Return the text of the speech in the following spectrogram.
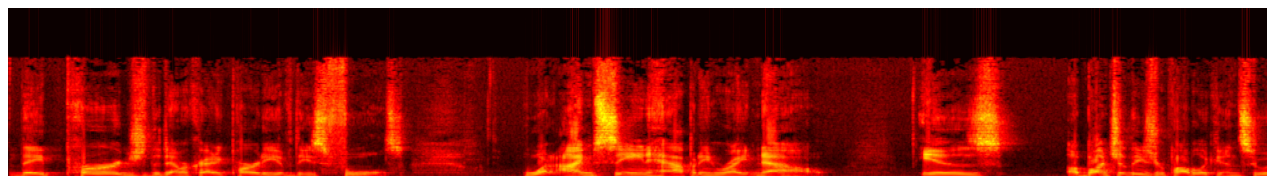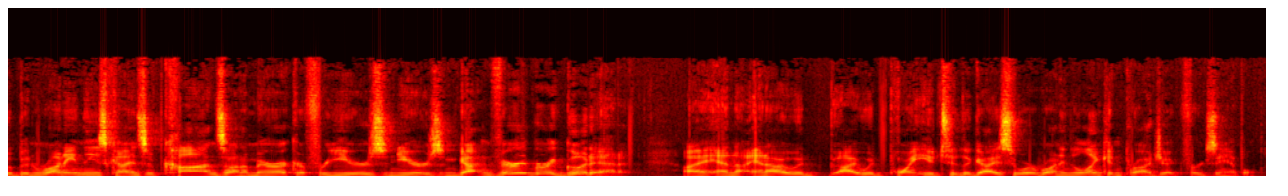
They purged the Democratic Party of these fools. What I'm seeing happening right now is a bunch of these Republicans who have been running these kinds of cons on America for years and years and gotten very, very good at it. Uh, and and I would I would point you to the guys who are running the Lincoln Project, for example,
